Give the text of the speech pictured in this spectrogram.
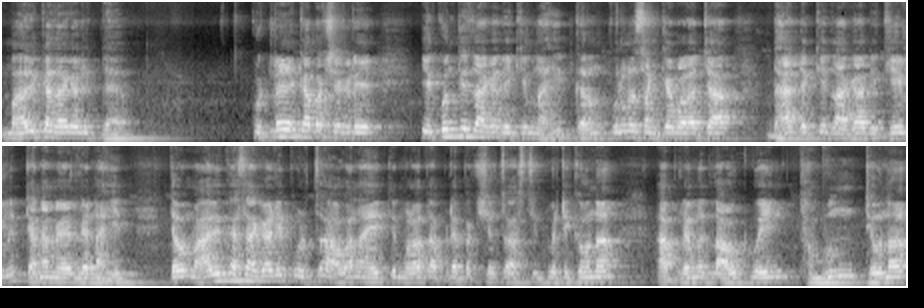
महाविकास आघाडीतल्या कुठल्याही एका पक्षाकडे एकोणतीस जागा देखील नाहीत कारण पूर्ण संख्याबळाच्या दहा टक्के जागा देखील त्यांना मिळालेल्या नाहीत. तेव्हा महाविकास आघाडी पुढचं आव्हान आहे ते मुळात आपल्या पक्षाचं अस्तित्व टिकवणं आपल्यामधलं आउटगोईंग थांबून ठेवणं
